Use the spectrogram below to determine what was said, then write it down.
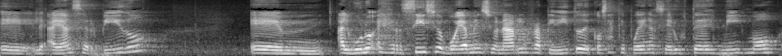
eh, le hayan servido. Em, algunos ejercicios, voy a mencionarlos rapidito de cosas que pueden hacer ustedes mismos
